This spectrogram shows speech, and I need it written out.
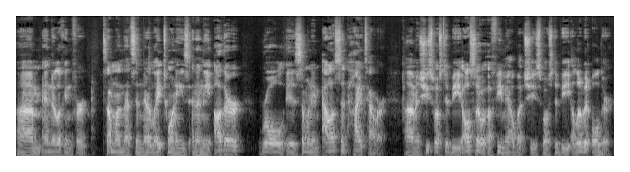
Um, and they're looking for someone that's in their late 20s. And then the other role is someone named Alicent Hightower. Um, and she's supposed to be also a female, but she's supposed to be a little bit older.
